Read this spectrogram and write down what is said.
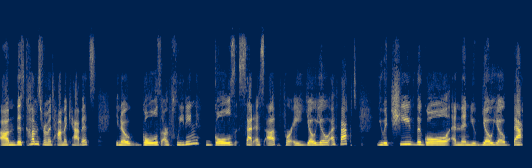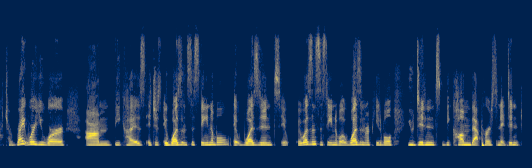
um, this comes from Atomic Habits. You know, goals are fleeting. Goals set us up for a yo yo effect. You achieve the goal and then you yo yo back to right where you were um, because it just it wasn't sustainable. It wasn't it, it wasn't sustainable. It wasn't repeatable. You didn't become that person. It didn't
